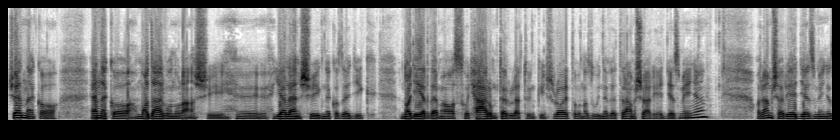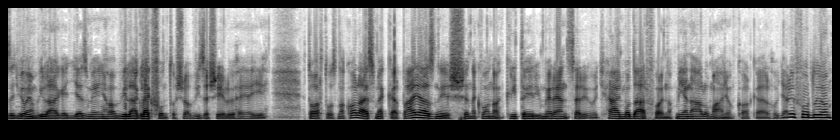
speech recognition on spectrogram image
és ennek a, ennek a madárvonulási jelenségnek az egyik nagy érdeme az, hogy három területünk is rajta van az úgynevezett Rámsári Egyezménye. A Rámsári Egyezmény az egy olyan világegyezmény, ha a világ legfontosabb vizes élőhelyei tartoznak alá, ezt meg kell pályázni, és ennek vannak kritériumi rendszerű, hogy hány madárfajnak milyen állományokkal kell, hogy előforduljon,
